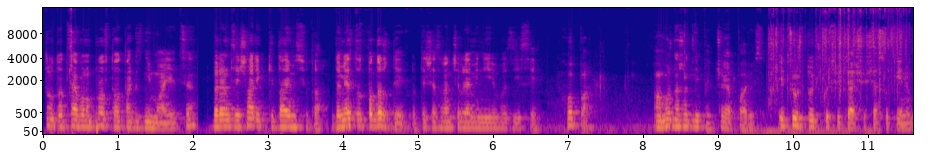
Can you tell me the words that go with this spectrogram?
Тут оце воно просто отак знімається. Беремо цей шарик, кидаємо сюди. Доместос, подожди, от ти зараз раніше времени його з'їси. Хопа. А, можна ж отліпити, що я парюсь. І цю штучку світящу зараз укинемо.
